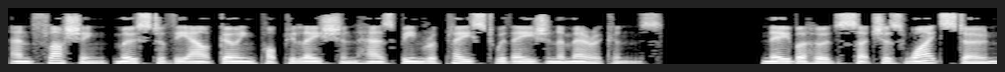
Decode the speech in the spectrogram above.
and Flushing most of the outgoing population has been replaced with Asian Americans. Neighborhoods such as Whitestone,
